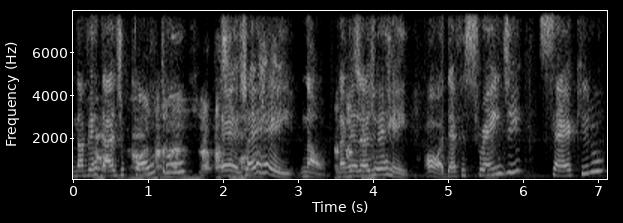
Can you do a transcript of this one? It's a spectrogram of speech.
Na verdade, Control... Já, já tá se É, já errei. Não, Já na tá verdade eu errei. Ó, Death Stranding, Sekiro,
